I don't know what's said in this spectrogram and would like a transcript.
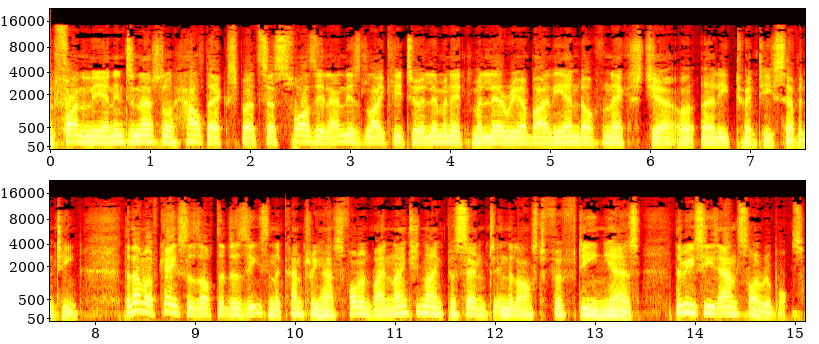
and finally, an international health expert says Swaziland is likely to eliminate malaria by the end of next year or early 2017. The number of cases of the disease in the country has fallen by 99% in the last 15 years. The BBC's Ansoy reports.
